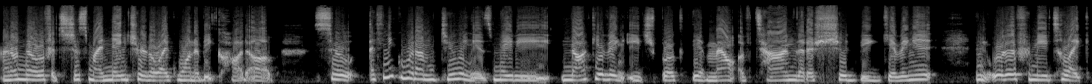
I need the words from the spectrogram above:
I don't know if it's just my nature to like want to be caught up. So I think what I'm doing is maybe not giving each book the amount of time that I should be giving it in order for me to like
